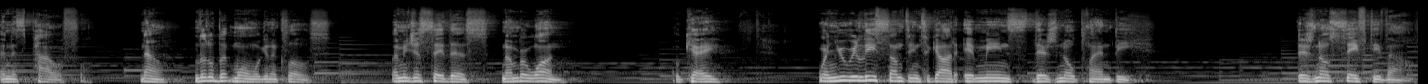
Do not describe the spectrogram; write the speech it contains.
And it's powerful. Now, a little bit more, and we're gonna close. Let me just say this. Number one, okay, when you release something to God, it means there's no plan B, there's no safety valve.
